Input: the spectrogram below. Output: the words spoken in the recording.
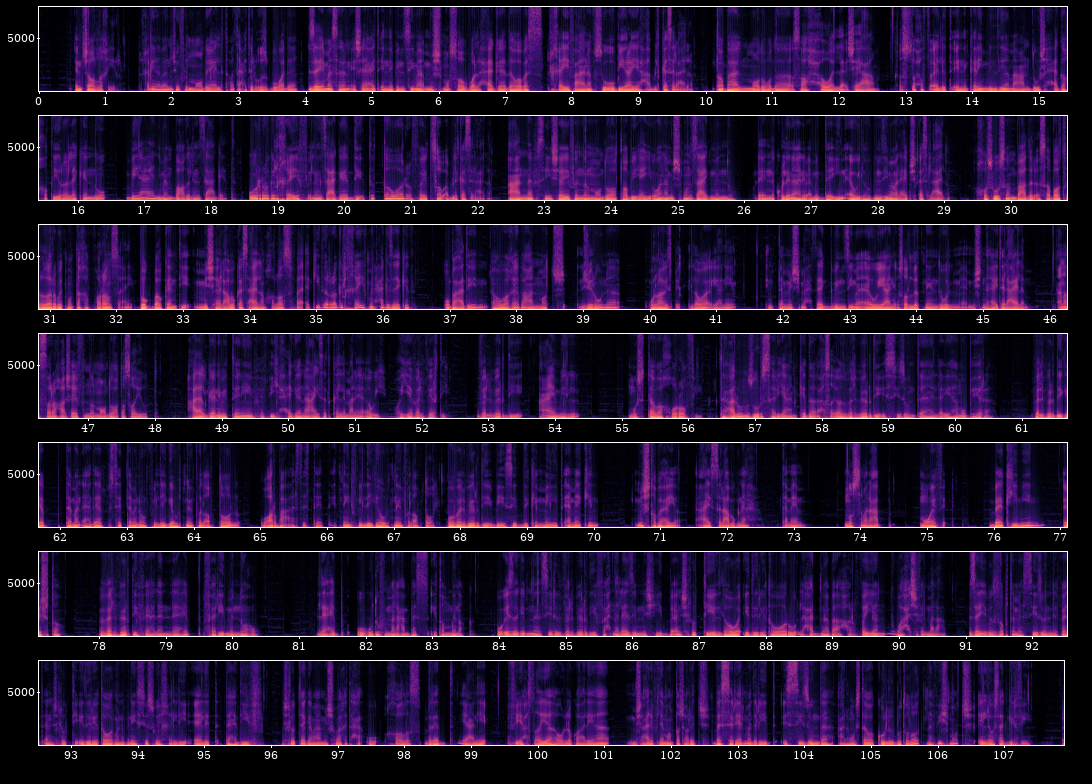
إن شاء الله خير. خلينا بقى نشوف المواضيع اللي اتفتحت الأسبوع ده زي مثلا إشاعة إن بنزيما مش مصاب ولا حاجة ده هو بس خايف على نفسه وبيريح قبل كأس العالم. طب هل الموضوع ده صح ولا إشاعة؟ الصحف قالت إن كريم بنزيما ما عندوش حاجة خطيرة لكنه بيعاني من بعض الإنزعاجات. والراجل خايف الإنزعاجات دي تتطور فيتصاب قبل كأس العالم. عن نفسي شايف إن الموضوع طبيعي وأنا مش منزعج منه لأن كلنا هنبقى متضايقين قوي لو بنزيما ملعبش كأس العالم. خصوصا بعد الإصابات اللي ضربت منتخب فرنسا. يعني بوجبا وكانتي مش هيلعبوا كأس عالم خلاص فأكيد الراجل خايف من حاجة زي كده. وبعدين هو غاب عن ماتش جيرونا ولايبزيج اللي هو يعني أنت مش محتاج بنزيما قوي يعني قصاد الاتنين دول مش نهاية العالم. أنا الصراحة شايف إن الموضوع تصيد. على الجانب التاني ففي حاجة أنا عايز أتكلم عليها قوي وهي فالفيردي. فالفيردي عامل مستوى خرافي. تعالوا نزور سريعا كده إحصائيات فالفيردي ال season ده هنلاقيها مبهرة. فالفيردي جاب 8 أهداف 6 منهم في الليجا و2 في الأبطال وأربع أسيستات اتنين في الليجا واتنين في الأبطال. وفالفيردي بيسد كمية أماكن مش طبيعية. عايز تلعبه جناح؟ تمام. نص ملعب؟ موافق. باك يمين؟ قشطة. فالفيردي فعلا لاعب فريد من نوعه. لاعب وجوده في الملعب بس يطمنك. وإذا جبنا سيرة فالفيردي فإحنا لازم نشيد بأنشيلوتي اللي هو قدر يطوره لحد ما بقى حرفيا وحش في الملعب. زي بالظبط ما ال season اللي فات أنشيلوتي قدر يطور من فينيسيوس ويخليه آلة تهديف. أنشيلوتي يا جماعة مش واخد حقه خالص بجد. يعني في إحصائية هقول لكم عليها مش عارف ليه ما انتشرتش. بس ريال مدريد ال season ده على مستوى كل البطولات مفيش ماتش إلا وسجل فيه.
